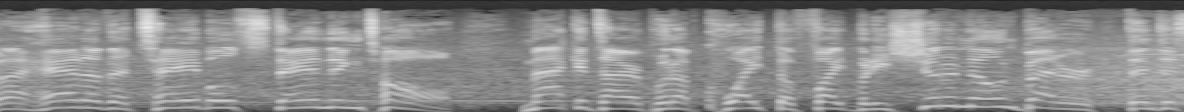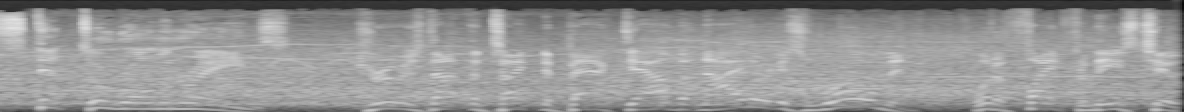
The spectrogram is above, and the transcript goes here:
The head of the table standing tall. McIntyre put up quite the fight, but he should have known better than to step to Roman Reigns. Drew is not the type to back down, but neither is Roman. What a fight from these two.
